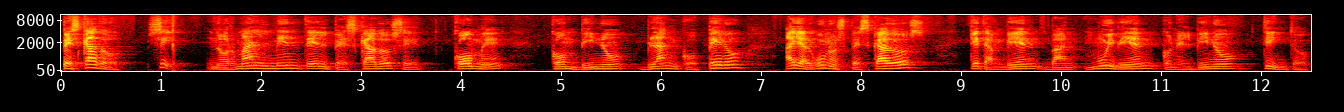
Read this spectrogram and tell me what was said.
Pescado. Sí, normalmente el pescado se come con vino blanco, pero hay algunos pescados que también van muy bien con el vino tinto.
